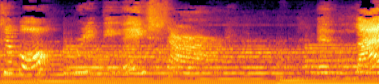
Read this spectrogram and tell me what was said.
visible radiation. And light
